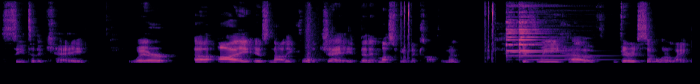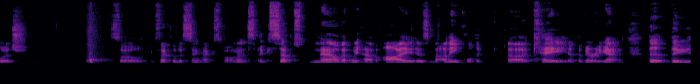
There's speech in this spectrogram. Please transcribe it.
C to the K, where uh, I is not equal to J, then it must be in the complement. If we have very similar language, so exactly the same exponents, except now that we have i is not equal to uh, k at the very end. The, the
